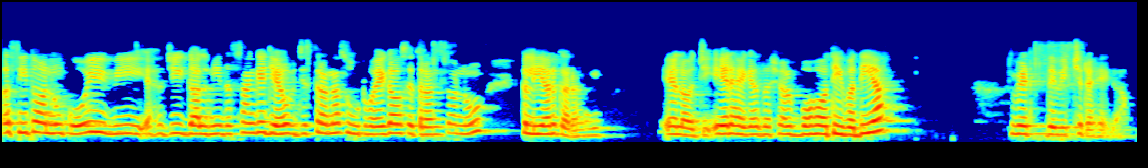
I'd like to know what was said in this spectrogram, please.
ਅਸੀਂ ਤੁਹਾਨੂੰ ਕੋਈ ਵੀ ਇਹੋ ਜਿਹੀ ਗੱਲ ਨਹੀਂ ਦੱਸਾਂਗੇ, ਜੇ ਉਹ ਜਿਸ ਤਰ੍ਹਾਂ ਦਾ ਸੂਟ ਹੋਏਗਾ, ਉਸੇ ਤਰ੍ਹਾਂ ਦੀ ਤੁਹਾਨੂੰ ਕਲੀਅਰ ਕਰਾਂਗੇ। ਇਹ ਲਓ ਜੀ, ਇਹ ਰਹੇਗਾ ਇਸਦਾ ਸ਼ਾਲ ਬਹੁਤ ਹੀ ਵਧੀਆ। ਵਿਡਥ ਦੇ ਵਿੱਚ ਰਹੇਗਾ।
